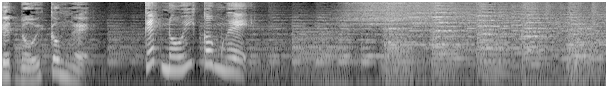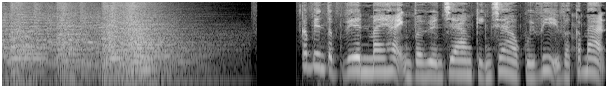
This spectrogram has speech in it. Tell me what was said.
Kết nối công nghệ. Kết nối công nghệ. Các biên tập viên Mai Hạnh và Huyền Trang kính chào quý vị và các bạn.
